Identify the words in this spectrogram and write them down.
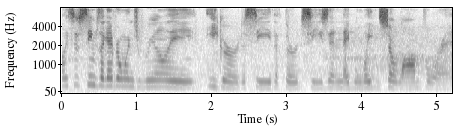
It just seems like everyone's really eager to see the third season. They've been waiting so long for it.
